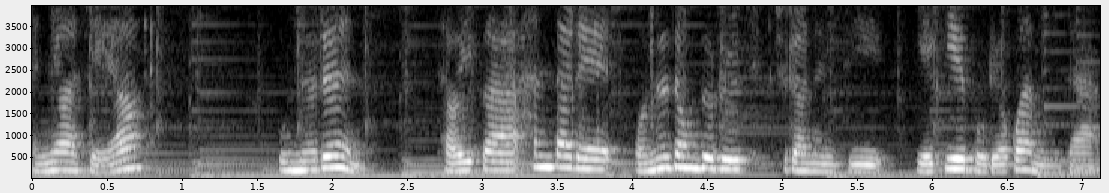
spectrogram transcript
안녕하세요. 오늘은 저희가 한 달에 어느 정도를 지출하는지 얘기해 보려고 합니다.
